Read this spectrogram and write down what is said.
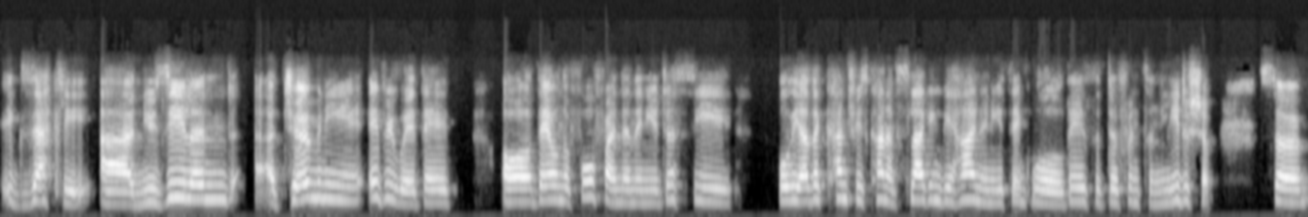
Exactly. Uh, New Zealand, uh, Germany, everywhere. They are they're on the forefront, and then you just see all the other countries kind of slugging behind and you think well there's the difference in leadership so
